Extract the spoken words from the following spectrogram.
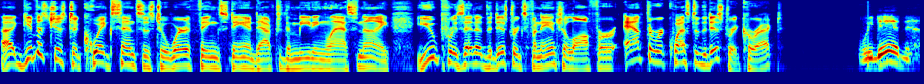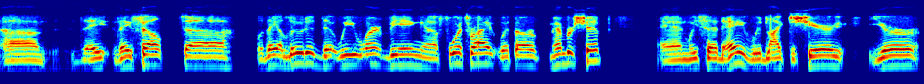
uh, give us just a quick sense as to where things stand after the meeting last night. You presented the district's financial offer at the request of the district, correct? We did. Uh, they they felt uh, well. They alluded that we weren't being uh, forthright with our membership and we said, "Hey, we'd like to share your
